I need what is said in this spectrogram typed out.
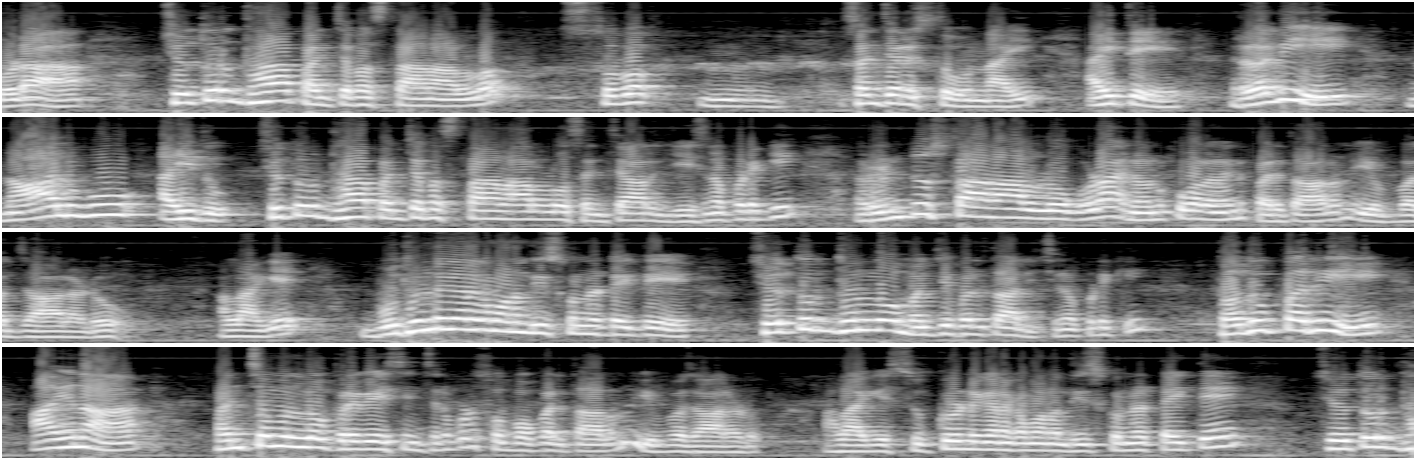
కూడా చతుర్థ పంచమ స్థానాల్లో శుభ సంచరిస్తూ ఉన్నాయి. అయితే రవి నాలుగు ఐదు చతుర్థ పంచమ స్థానాల్లో సంచారం చేసినప్పటికీ రెండు స్థానాల్లో కూడా ఆయన అనుకూలమైన ఫలితాలను ఇవ్వజాలడు. అలాగే బుధుడిని కనుక మనం తీసుకున్నట్టయితే చతుర్థంలో మంచి ఫలితాలు ఇచ్చినప్పటికీ తదుపరి ఆయన పంచమంలో ప్రవేశించినప్పుడు శుభ ఫలితాలను ఇవ్వజాలడు. అలాగే శుక్రుని కనుక మనం తీసుకున్నట్టయితే చతుర్థ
